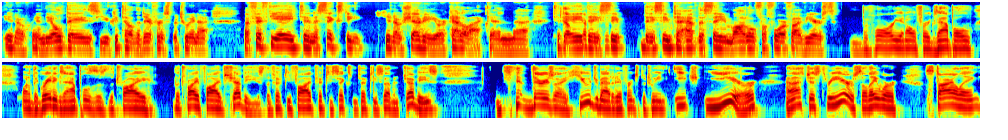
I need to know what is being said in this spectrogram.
you know, in the old days, you could tell the difference between a, a 58 and a 60, you know, Chevy or Cadillac. And uh, today, they seem they seem to have the same model for four or five years. Before, you know, for example, one of the great examples is the Tri the Tri Five Chevys, the 55, 56, and 57 Chevys there's a huge amount of difference between each year, and that's just three years. So they were styling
